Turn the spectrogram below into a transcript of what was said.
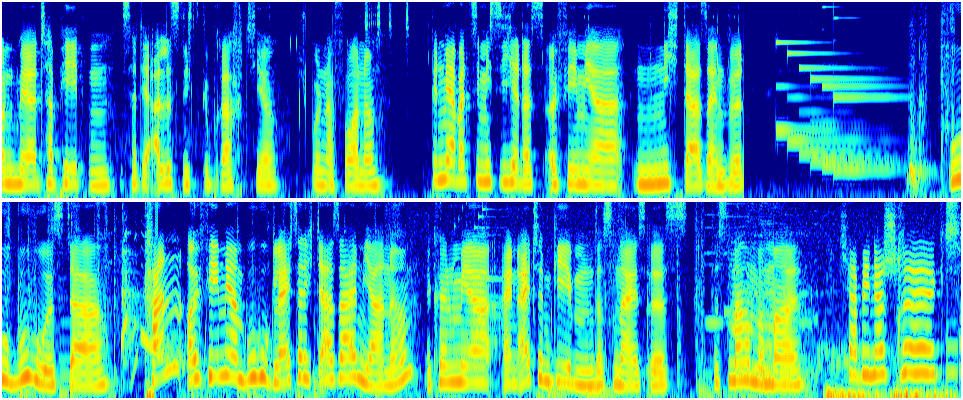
Und mehr Tapeten. Das hat ja alles nichts gebracht hier. Spuren nach vorne. Bin mir aber ziemlich sicher, dass Euphemia nicht da sein wird. Uh, Buhu ist da. Kann Euphemia und Buhu gleichzeitig da sein? Ja, ne? Wir können mir ein Item geben, das nice ist. Das machen wir mal. Ich habe ihn erschreckt.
